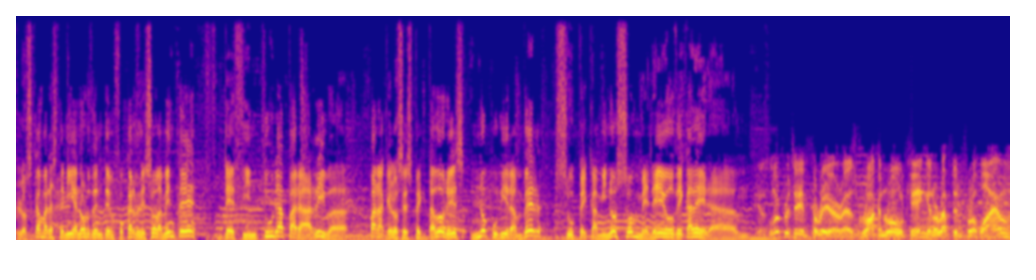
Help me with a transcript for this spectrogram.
los cámaras tenían orden de enfocarle solamente de cintura para arriba. Para que los espectadores no pudieran ver su pecaminoso meneo de cadera. His lucrative career as rock and roll king interrupted for a while,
